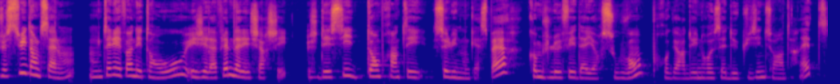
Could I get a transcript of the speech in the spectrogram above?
Je suis dans le salon, mon téléphone est en haut et j'ai la flemme d'aller le chercher. Je décide d'emprunter celui de mon Casper, comme je le fais d'ailleurs souvent pour regarder une recette de cuisine sur internet.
